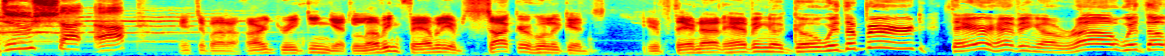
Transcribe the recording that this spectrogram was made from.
Do shut up. It's about a hard drinking yet loving family of soccer hooligans. If they're not having a go with a bird, they're having a row with a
